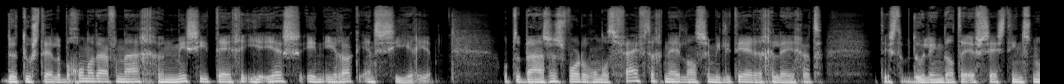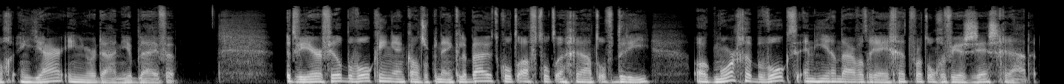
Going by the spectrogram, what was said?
De toestellen begonnen daar vandaag hun missie tegen IS in Irak en Syrië. Op de basis worden 150 Nederlandse militairen gelegerd. Het is de bedoeling dat de F-16's nog een jaar in Jordanië blijven. Het weer, veel bewolking en kans op een enkele bui. Het koelt af tot een graad of drie. Ook morgen bewolkt en hier en daar wat regen. Het wordt ongeveer 6 graden.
